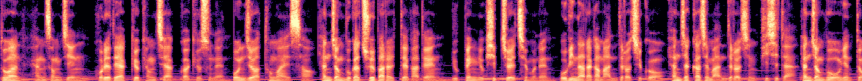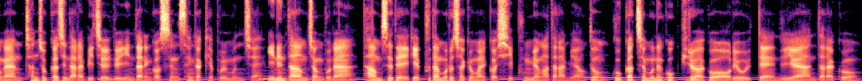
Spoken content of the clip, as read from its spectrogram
또한 강성진 고려대학교 경제학과 교수는 본지와 통화에서 현 정부가 출발할 때 받은 660조의 채무는 우리나라가 만들어지고 현재까지 만들어진 빚이다. 현 정부 5년 동안 천조까지 나라 빚을 늘린다는 것은 생각해 볼 문제. 이는 다음 정부나 다음 세대에게 부담으로 작용할 것이 분명하다라며 또 국가 채무는 꼭 필요 하고 어려울 때 늘려야 한다라고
